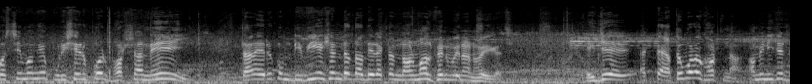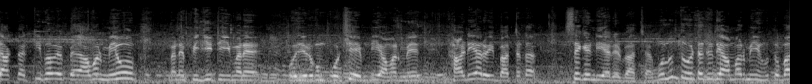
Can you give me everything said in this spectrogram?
পশ্চিমবঙ্গে পুলিশের উপর ভরসা নেই। তারা এরকম ডিভিয়েশনটা তাদের একটা নর্মাল ফেনোমেনান হয়ে গেছে। এই যে একটা এত বড় ঘটনা আমি নিজের ডাক্তার কীভাবে আমার মেয়েও মানে পিজিটি মানে ও যেরকম পড়ছে এমডি আমার মেয়ে থার্ড ইয়ার ওই বাচ্চাটা সেকেন্ড ইয়ারের বাচ্চা। বলুন তো ওটা যদি আমার মেয়ে হতো বা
